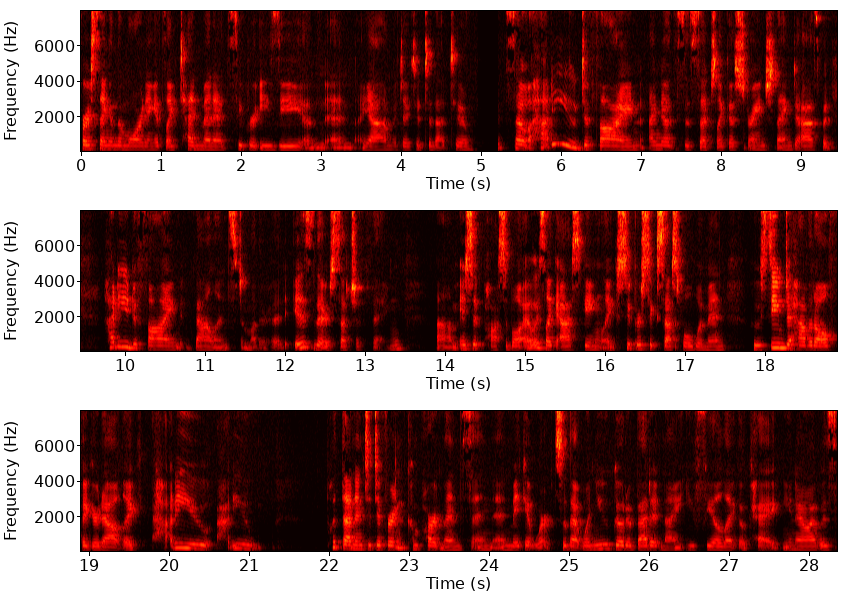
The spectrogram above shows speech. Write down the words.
first thing in the morning. It's like 10 minutes, super easy. And, and yeah, I'm addicted to that too. So, how do you define? I know this is such like a strange thing to ask, but how do you define balanced motherhood? Is there such a thing? Um, is it possible? I always like asking like super successful women who seem to have it all figured out. Like, how do you how do you put that into different compartments and and make it work so that when you go to bed at night, you feel like okay, you know, I was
